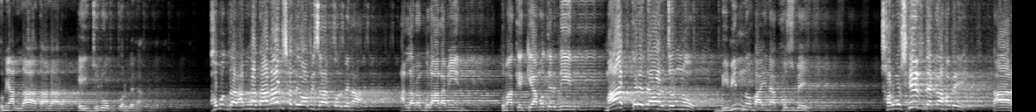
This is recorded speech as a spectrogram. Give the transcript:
তুমি আল্লাহ তাআলার এই জুলুম করবে না। খবরদার আল্লাহ তাআলার সাথে অবিচার করবে না। আল্লাহ রব্বুল আলামিন তোমাকে কিয়ামতের দিন মাফ করে দেওয়ার জন্য বিভিন্ন বায়না খুঁজবে। সর্বশেষ দেখা হবে তার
